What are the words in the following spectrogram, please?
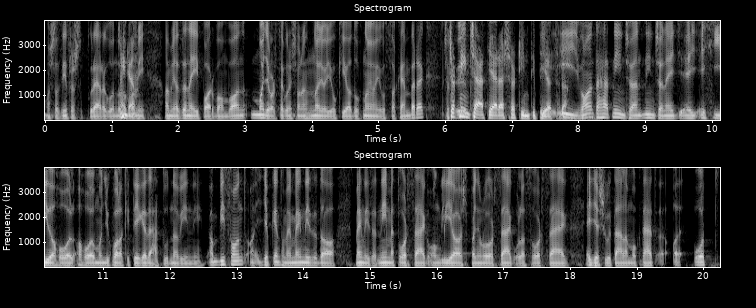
most az infrastruktúrára gondolok, ami, ami a zeneiparban van. Magyarországon is vannak nagyon jó kiadók, nagyon jó szakemberek. Csak, csak ő... nincs átjárás a kinti piacra. Így van, tehát nincsen, nincsen egy, egy, egy híd, ahol, ahol mondjuk valaki téged át tudna vinni. Viszont egyébként, ha meg megnézed, a, megnézed Németország, Anglia, Spanyolország, Olaszország, Egyesült Államok, tehát ott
